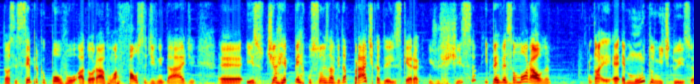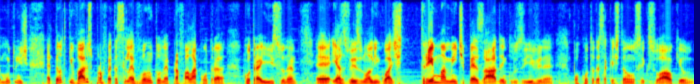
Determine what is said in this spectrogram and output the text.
Então, assim, sempre que o povo adorava uma falsa divindade, é, isso tinha repercussões na vida prática deles, que era injustiça e perversão moral, né? Então é, é, muito nítido isso, é muito nítido. É tanto que vários profetas se levantam, né, para falar contra, contra isso, né? É, e às vezes numa linguagem extremamente pesada, inclusive, né? Por conta dessa questão sexual, que eu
